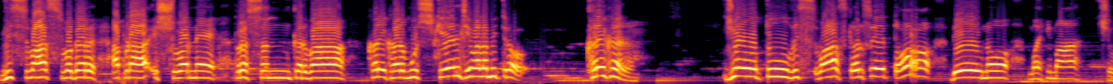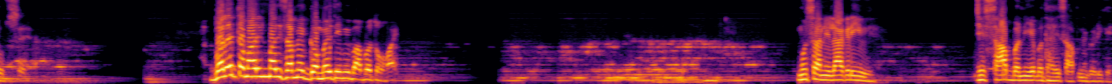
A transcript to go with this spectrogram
વિશ્વાસ વગર આપણા ઈશ્વરને પ્રસન્ન કરવા ખરેખર મુશ્કેલ છે વાલા મિત્રો. ખરેખર, જો તું વિશ્વાસ કરશે તો દેવનો મહિમા જોશે. ભલે તમારી મારી સામે ગમે તેવી બાબતો હોય. મૂસાની લાકડી જે સાપ બની એ બધા સાપને ગળી ગઈ.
